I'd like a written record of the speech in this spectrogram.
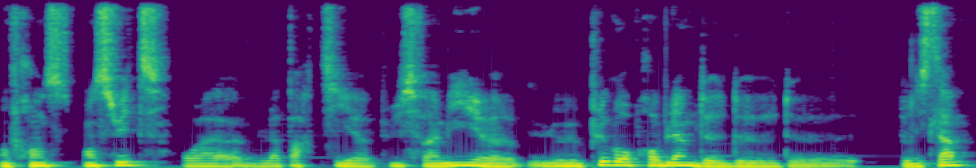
en France. Ensuite, pour la, partie euh, plus famille, le plus gros problème de, de, de, de l'islam,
